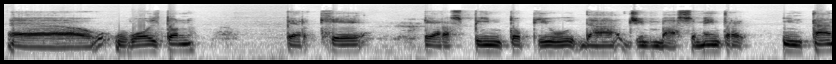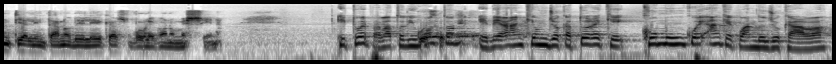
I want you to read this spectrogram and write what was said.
eh, Walton perché era spinto più da Jim Bass, mentre in tanti all'interno dei Lakers volevano Messina. E tu hai parlato di Walton ed era anche un giocatore che comunque, anche quando giocava,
